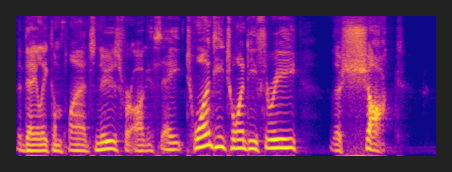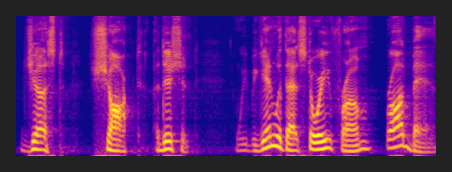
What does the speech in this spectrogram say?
The Daily Compliance News for August 8, 2023, the shocked, just shocked edition. We begin with that story from Broadband,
